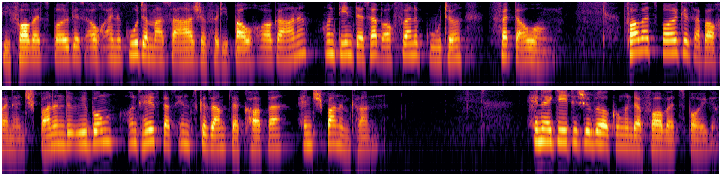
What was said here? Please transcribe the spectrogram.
Die Vorwärtsbeuge ist auch eine gute Massage für die Bauchorgane und dient deshalb auch für eine gute Verdauung. Vorwärtsbeuge ist aber auch eine entspannende Übung und hilft, dass insgesamt der Körper entspannen kann. Energetische Wirkungen der Vorwärtsbeuge.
